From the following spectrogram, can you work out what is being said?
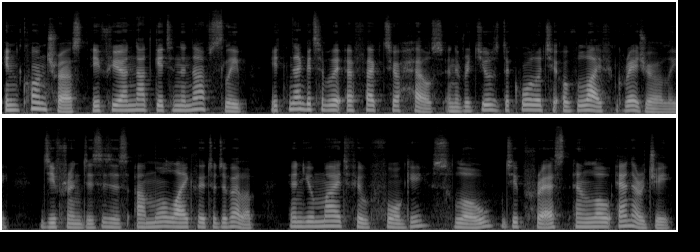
In contrast, if you are not getting enough sleep, it negatively affects your health and reduces the quality of life gradually. Different diseases are more likely to develop, and you might feel foggy, slow, depressed, and low energy.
